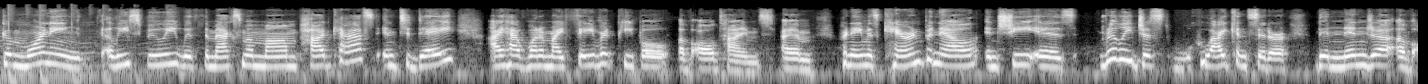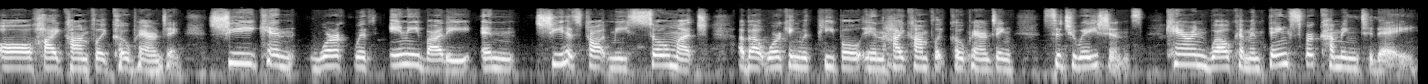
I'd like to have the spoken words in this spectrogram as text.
Good morning, Elise Buie with the Maximum Mom podcast. And today I have one of my favorite people of all times. Um, her name is Karen Bonnell, and she is really just who I consider the ninja of all high conflict co parenting. She can work with anybody, and she has taught me so much about working with people in high conflict co parenting situations. Karen, welcome, and thanks for coming today.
